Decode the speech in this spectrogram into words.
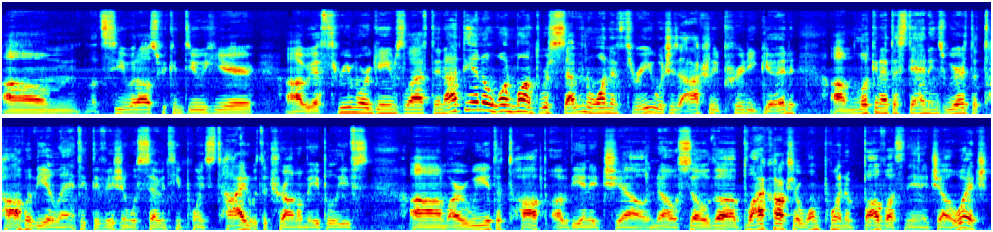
Um, let's see what else we can do here. Uh, we got three more games left, and at the end of one month, we're seven one and three, which is actually pretty good. Um, looking at the standings, we are at the top of the Atlantic Division with 17 points, tied with the Toronto Maple Leafs. Um, are we at the top of the NHL? No. So the Blackhawks are one point above us in the NHL, which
